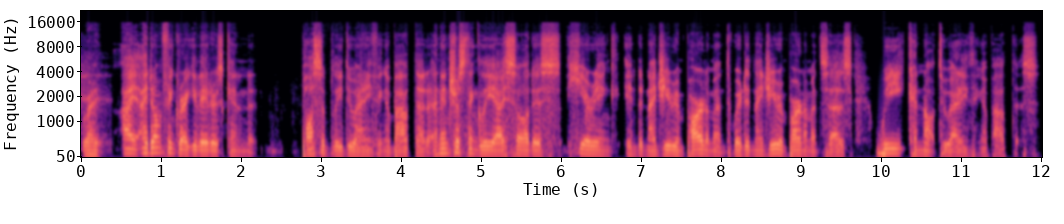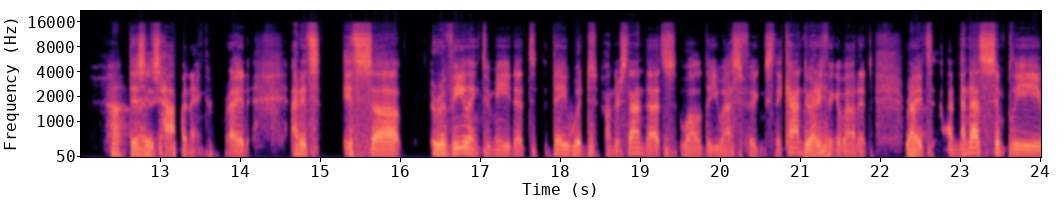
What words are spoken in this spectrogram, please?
Right. I, I don't think regulators can possibly do anything about that. And interestingly, I saw this hearing in the Nigerian parliament where the Nigerian parliament says, we cannot do anything about this. Huh, this is happening, right? And it's it's uh, revealing to me that they would understand that while the US thinks they can't do anything about it, right? Yep. And, and that's simply,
